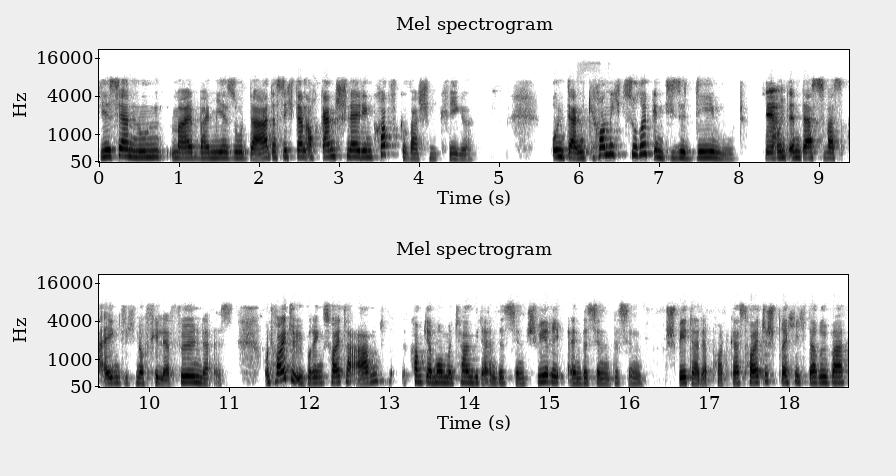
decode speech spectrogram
die ist ja nun mal bei mir so da, dass ich dann auch ganz schnell den Kopf gewaschen kriege. Und dann komme ich zurück in diese Demut ja. und in das, was eigentlich noch viel erfüllender ist. Und heute übrigens, heute Abend kommt ja momentan wieder ein bisschen schwierig, ein bisschen, ein bisschen später der Podcast. Heute spreche ich darüber,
